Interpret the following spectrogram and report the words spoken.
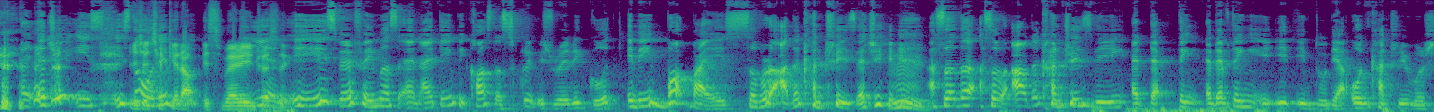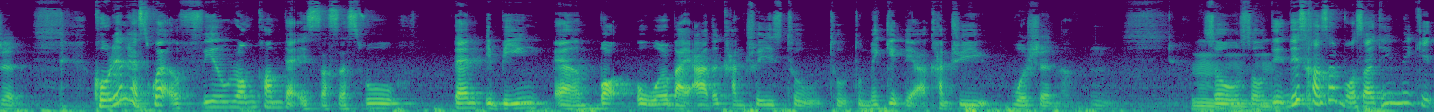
Actually, it's, it's You should check it out. It's very interesting. Yeah, it is very famous, and I think because the script is really good, it being bought by several other countries. Actually, Mm. uh, so the so other countries being adapting adapting it, it into their own country version. Korean has quite a few rom com that is successful. Then it being uh, bought over by other countries to to to make it their country version. Lah. Mm. So mm, so mm. thi- this concept was I think make it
